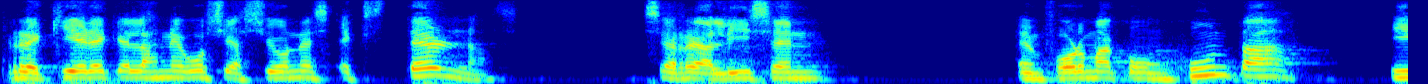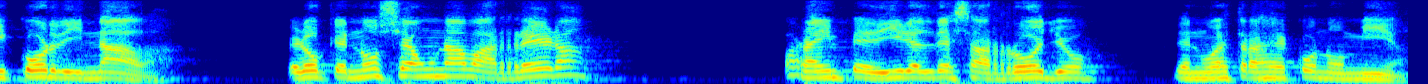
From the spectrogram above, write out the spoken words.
requiere que las negociaciones externas se realicen en forma conjunta y coordinada, pero que no sea una barrera para impedir el desarrollo de nuestras economías.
